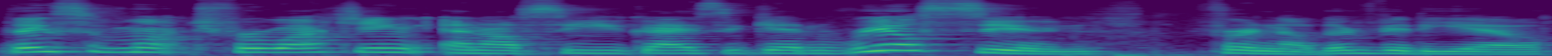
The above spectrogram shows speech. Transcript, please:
Thanks so much for watching and I'll see you guys again real soon for another video.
